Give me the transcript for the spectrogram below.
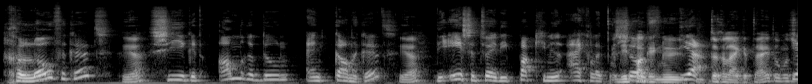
geloof ik het? Ja? Zie ik het anderen doen en kan ik het? ja? Die eerste twee, die pak je nu eigenlijk Die zo- pak ik nu Ja, tegelijkertijd, om het zo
